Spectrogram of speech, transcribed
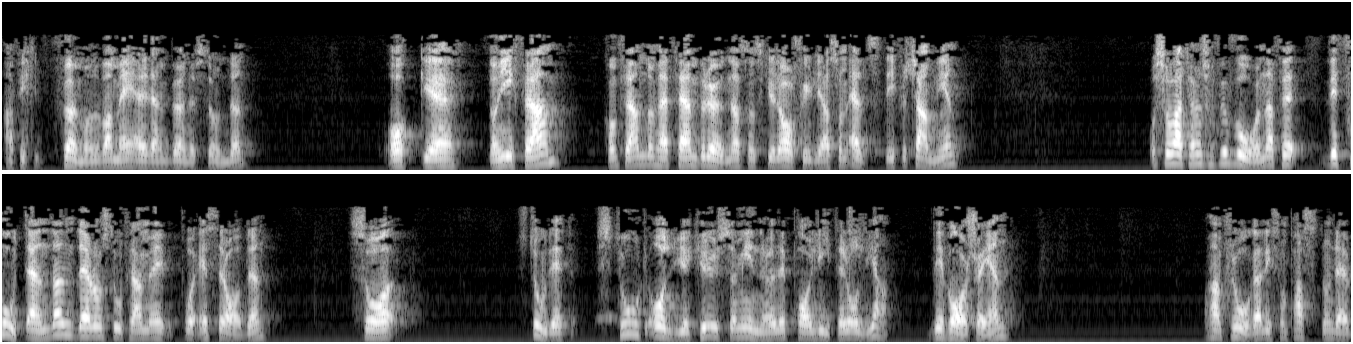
Han fick förmånen att vara med i den bönestunden. Och eh, de gick fram kom fram de här fem bröderna som skulle avskiljas som äldste i församlingen. Och så var han så förvånad för vid fotändan där de stod framme på estraden så stod det ett stort oljekrus som innehöll ett par liter olja vid vars och en. Och han frågade liksom pastorn där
